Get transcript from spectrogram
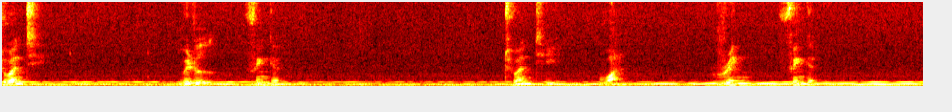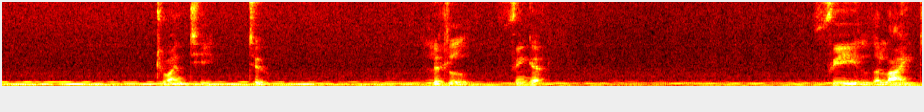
20 middle finger. 21 little finger. Feel the light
